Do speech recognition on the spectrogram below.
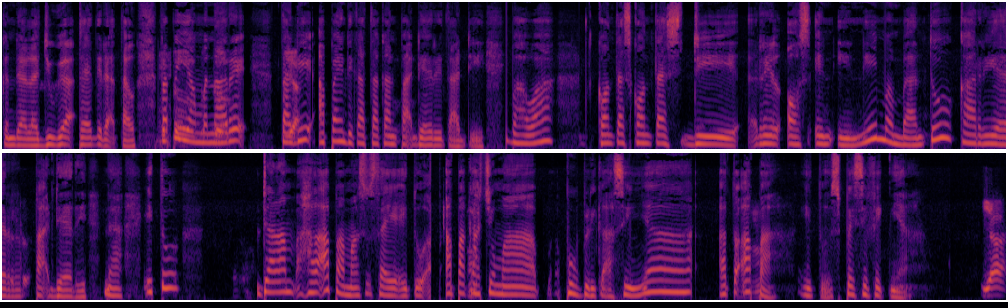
kendala juga, saya tidak tahu. Tapi Betul, yang betul. menarik tadi apa yang dikatakan Pak Dery tadi bahwa kontes-kontes di Real Osin ini membantu karier Betul. Pak Dery. Nah, itu dalam hal apa maksud saya itu? Apakah cuma publikasinya atau Hmm. apa itu spesifiknya? Ya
